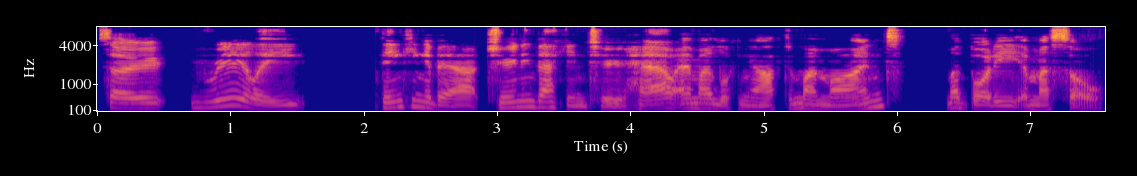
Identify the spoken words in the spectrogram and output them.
So, really thinking about tuning back into how am I looking after my mind, my body and my soul.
